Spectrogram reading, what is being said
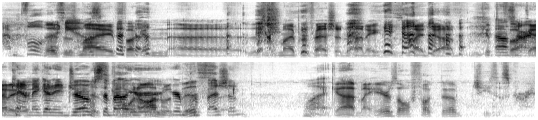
I'm full of This ideas. is my fucking. Uh, this is my profession, honey. This is my job. Get the Oh, fuck sorry. out I of can't make any jokes about your, your profession. thing? Oh my What? god, my hair's all fucked up. Jesus Christ.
